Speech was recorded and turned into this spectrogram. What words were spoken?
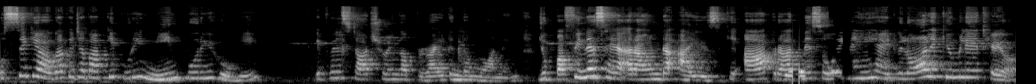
उससे क्या होगा कि जब आपकी पूरी नींद पूरी होगी it will start showing up right in the morning जो पफिनेस है अराउंड द आईज कि आप रात में सोए नहीं है it will all accumulate here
